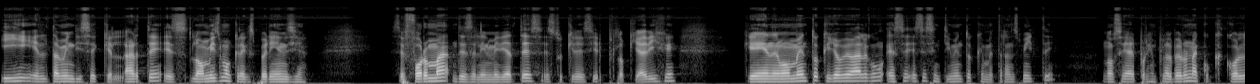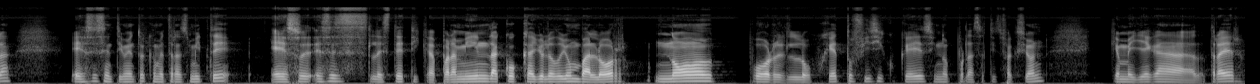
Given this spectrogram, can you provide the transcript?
y él también dice que el arte es lo mismo que la experiencia. Se forma desde la inmediatez, esto quiere decir, pues lo que ya dije, que en el momento que yo veo algo, ese, ese sentimiento que me transmite no sé, por ejemplo, al ver una Coca-Cola, ese sentimiento que me transmite, eso, esa es la estética. Para mí la Coca yo le doy un valor, no por el objeto físico que es, sino por la satisfacción que me llega a traer.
